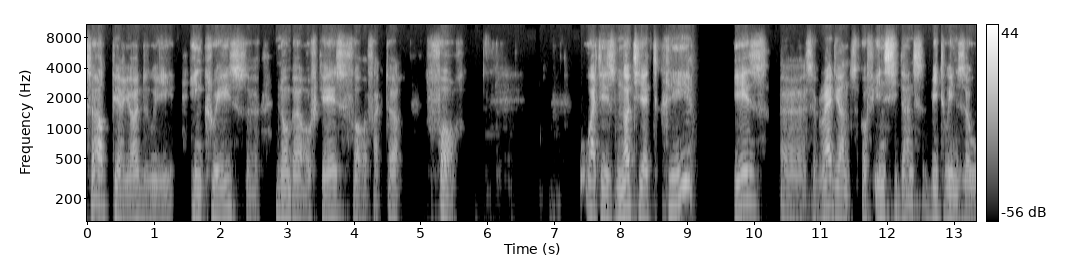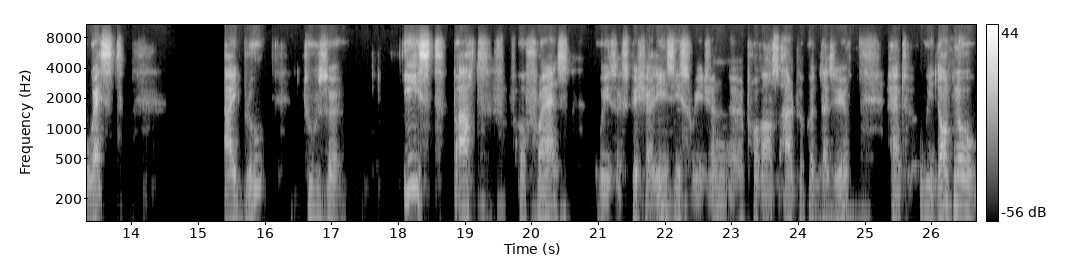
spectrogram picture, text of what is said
third period, we increase the number of cases for a factor four. What is not yet clear is uh, the gradient of incidence between the west, light blue, to the east part of France, with especially this region, uh, Provence-Alpes-Côte d'Azur. And we don't know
